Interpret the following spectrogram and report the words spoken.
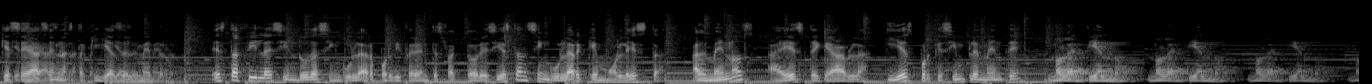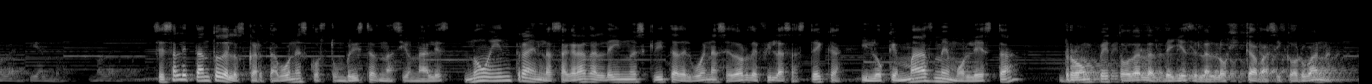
que, se, hace en las taquillas, del metro. Esta fila es sin duda singular por diferentes factores y es tan singular que molesta, al menos a este que habla, y es porque simplemente no la entiendo, no la entiendo, no la entiendo, no la entiendo. No la entiendo. Se sale tanto de los cartabones costumbristas nacionales, no entra en la sagrada ley no escrita del buen hacedor de filas azteca, y lo que más me molesta, rompe todas las leyes de la lógica básica urbana.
